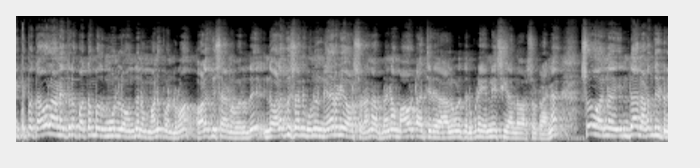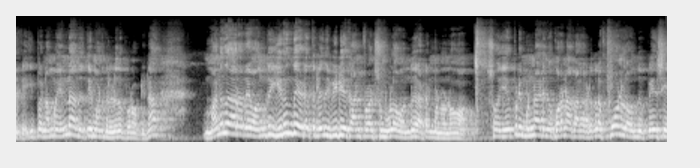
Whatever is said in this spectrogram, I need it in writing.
இப்போ இப்போ தகவல் ஆணையத்தில் பத்தொன்பது மூணில் வந்து நம்ம மனு பண்ணுறோம் வழக்கு விசாரணை வருது. இந்த வழக்கு விசாரணைக்கு ஒன்று நேரடியாக வர சொல்கிறாங்க அப்படின்னா மாவட்ட ஆட்சியர் அலுவலகத்தில் கூட என்ஐசி ஆளில் வர சொல்கிறாங்க ஸோ இந்த நடந்துகிட்டு இருக்கு. இப்போ நம்ம என்ன அந்த தீர்மானத்தில் எழுத போகிறோம் அப்படின்னா மனுதாரரை வந்து இருந்த இடத்துலேருந்து வீடியோ கான்ஃபரன்ஸ் மூலம் வந்து அட்டன் பண்ணணும். ஸோ எப்படி முன்னாடி இந்த கொரோனா காலகட்டத்தில் ஃபோனில் வந்து பேசி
